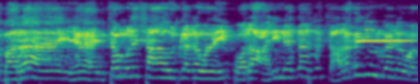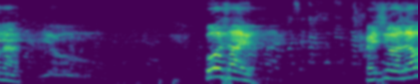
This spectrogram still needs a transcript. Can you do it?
बरा यांच्यामुळे या ह्यांच्यामुळे शाळा उद्घाटन होणार. ही पोरं आली नाही तर शाळा कशी उद्घाटन होणार? हो साहेब. कशी आलो?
